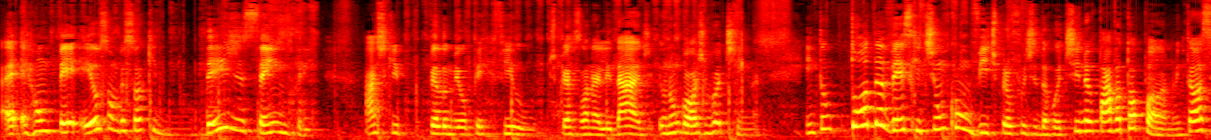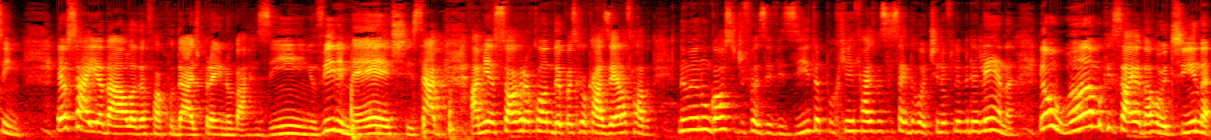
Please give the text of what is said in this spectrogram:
é, é, romper. Eu sou uma pessoa que desde sempre, acho que pelo meu perfil de personalidade, eu não gosto de rotina. Então, toda vez que tinha um convite pra eu fugir da rotina, eu tava topando. Então, assim, eu saía da aula da faculdade pra ir no barzinho, vira e mexe, sabe? A minha sogra, quando depois que eu casei, ela falava: Não, eu não gosto de fazer visita porque faz você sair da rotina. Eu falei, Marilena, eu amo que saia da rotina.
